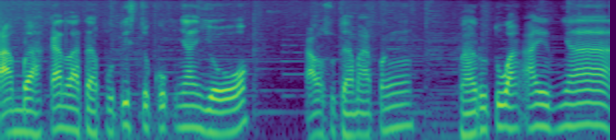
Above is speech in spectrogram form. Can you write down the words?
Tambahkan lada putih secukupnya yo. Kalau sudah mateng, baru tuang airnya.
